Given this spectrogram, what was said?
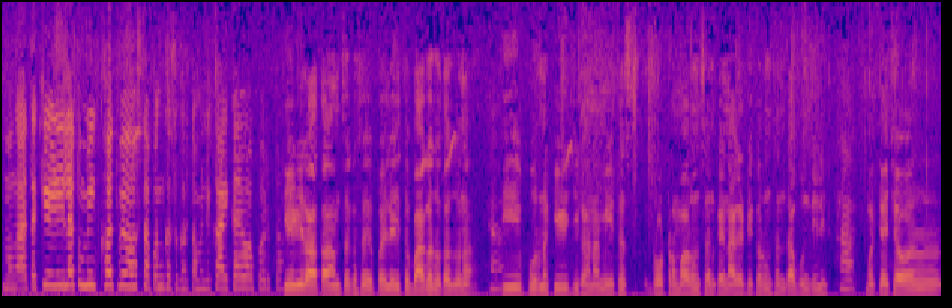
मग आता केळीला तुम्ही खत व्यवस्थापन कसं करता? म्हणजे काय काय वापरता? केळीला आता आमचं कसं आहे पहिले इथं बागच होता जुना. हा. ती पूर्ण केळीची घाण. आम्ही इथंच रोटर मारून सण काही नागटी करून सण दाबून दिली. हा. मग त्याच्यावर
